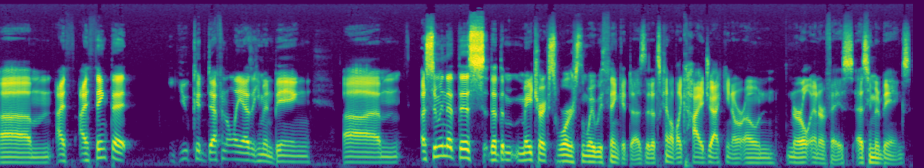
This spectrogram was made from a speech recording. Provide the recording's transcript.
Um, I I think that you could definitely, as a human being, um, assuming that this that the Matrix works the way we think it does, that it's kind of like hijacking our own neural interface as human beings.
